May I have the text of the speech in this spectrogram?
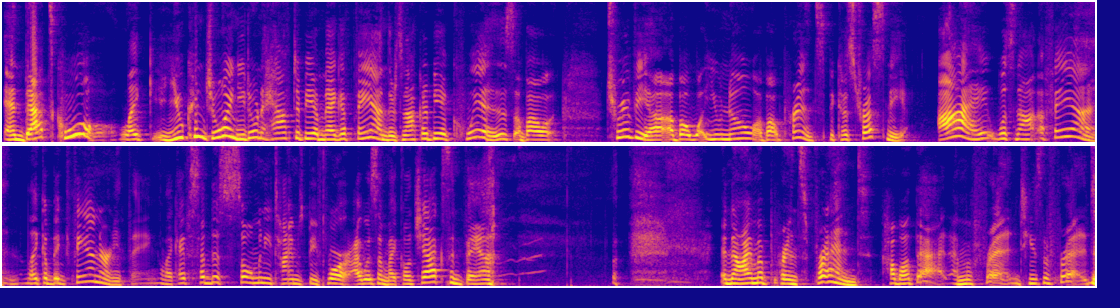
And that's cool. Like you can join. You don't have to be a mega fan. There's not going to be a quiz about trivia about what you know about Prince because trust me, I was not a fan, like a big fan or anything. Like I've said this so many times before. I was a Michael Jackson fan. And now I'm a Prince friend. How about that? I'm a friend. He's a friend.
